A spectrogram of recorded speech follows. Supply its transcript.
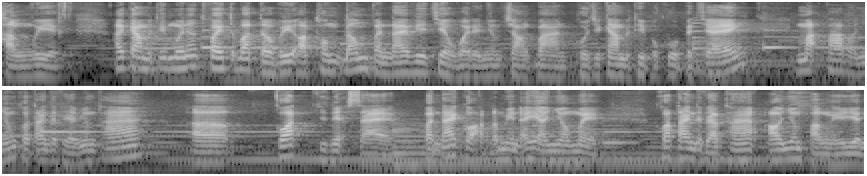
ផឹងវាហើយកម្មវិធីមួយហ្នឹងថ្មីត្បិតតែវាអត់ធំដុំប៉ុន្តែវាជាអ្វីដែលខ្ញុំចង់បានព្រោះជាកម្មវិធីប្រកួតប្រជែងម៉ាក់ប៉ារបស់ខ្ញុំក៏តែងតែប្រាប់ខ្ញុំថាអឺគាត់ជាអ្នកខ្សែប៉ុន្តែគាត់អត់មានអីឲ្យខ្ញុំទេគាត់តែងតែប្រាប់ថាឲ្យខ្ញុំប្រឹងរៀន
